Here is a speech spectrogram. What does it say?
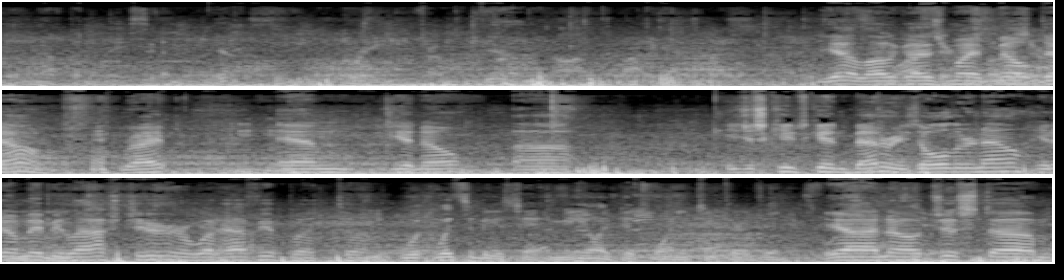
but nothing makes it. I mean, Yeah. great from Yeah. from on. A lot of guys might. Yeah, a lot of guys might melt down, right? And you know, uh, he just keeps getting better. He's older now, you know, maybe last year or what have you, but. Uh, What's the biggest change? I mean, he only pitched one and two thirds innings. Yeah, I know. Just um,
